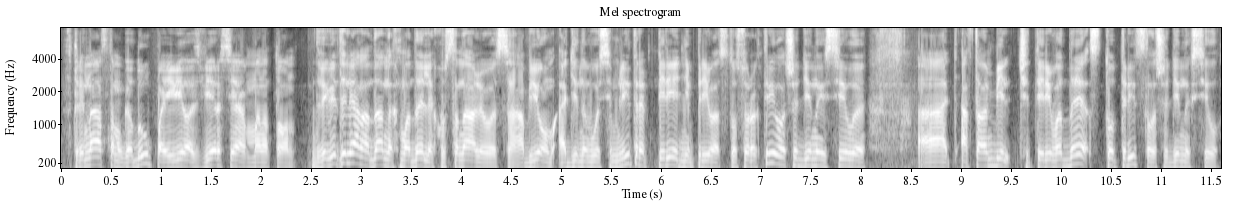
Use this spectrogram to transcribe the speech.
В 2013 году появилась версия Монотон. Двигателя на данных моделях устанавливаются объем 1,8 литра. Передний привод 143 лошадиные силы. а Автомобиль 4WD 130 лошадиных сил.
